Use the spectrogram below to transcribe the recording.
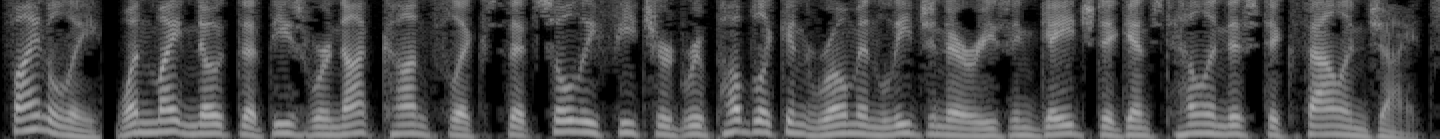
Finally, one might note that these were not conflicts that solely featured Republican Roman legionaries engaged against Hellenistic phalangites.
